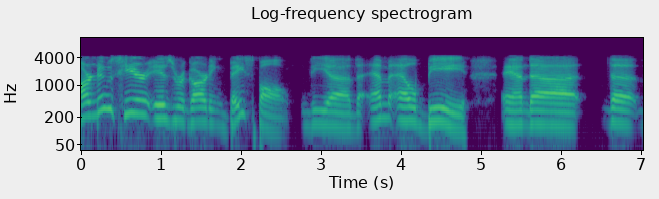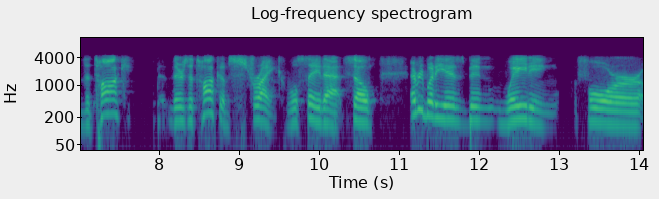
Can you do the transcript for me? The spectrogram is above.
Our news here is regarding baseball, the uh, the MLB, and uh, the the talk. There's a talk of strike. We'll say that. So everybody has been waiting for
